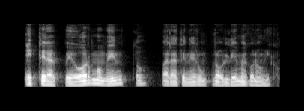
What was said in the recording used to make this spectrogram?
este era el peor momento para tener un problema económico.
